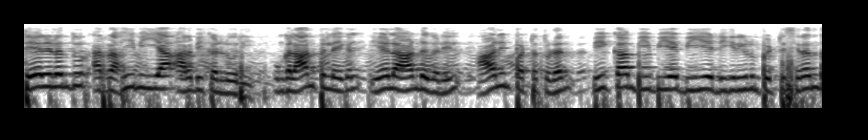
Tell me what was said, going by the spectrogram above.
தேரிழந்தூர் அர் ரஹீமியா அரபிக் கல்லூரி உங்கள் ஆண் பிள்ளைகள் ஏழு ஆண்டுகளில் ஆலிம் பட்டத்துடன் பிகாம் பிபிஏ பிஏ டிகிரிகளும் பெற்று சிறந்த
